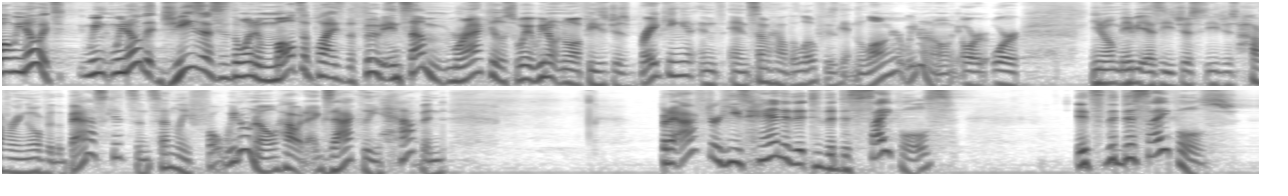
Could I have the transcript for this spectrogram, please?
Well, we know it's we, we know that Jesus is the one who multiplies the food in some miraculous way. We don't know if he's just breaking it and, and somehow the loaf is getting longer. We don't know. Or or you know, maybe as he's just he's just hovering over the baskets and suddenly full. We don't know how it exactly happened. But after he's handed it to the disciples, it's the disciples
